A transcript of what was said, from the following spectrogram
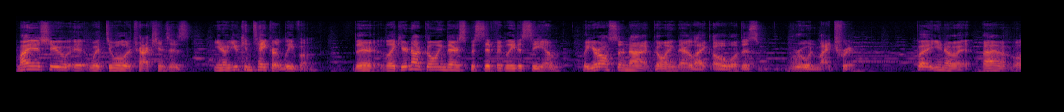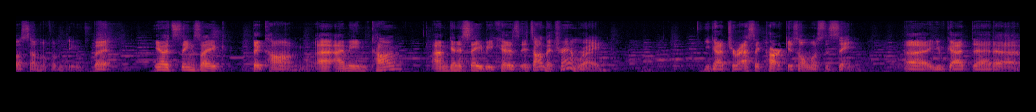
my issue with dual attractions is, you know, you can take or leave them. They're like you're not going there specifically to see them, but you're also not going there like, oh well, this ruined my trip. But you know, it- uh, well, some of them do. But you know, it's things like the Kong. Uh, I mean, Kong. I'm gonna say because it's on the tram ride. You got Jurassic Park. It's almost the same. Uh, you've got that uh,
